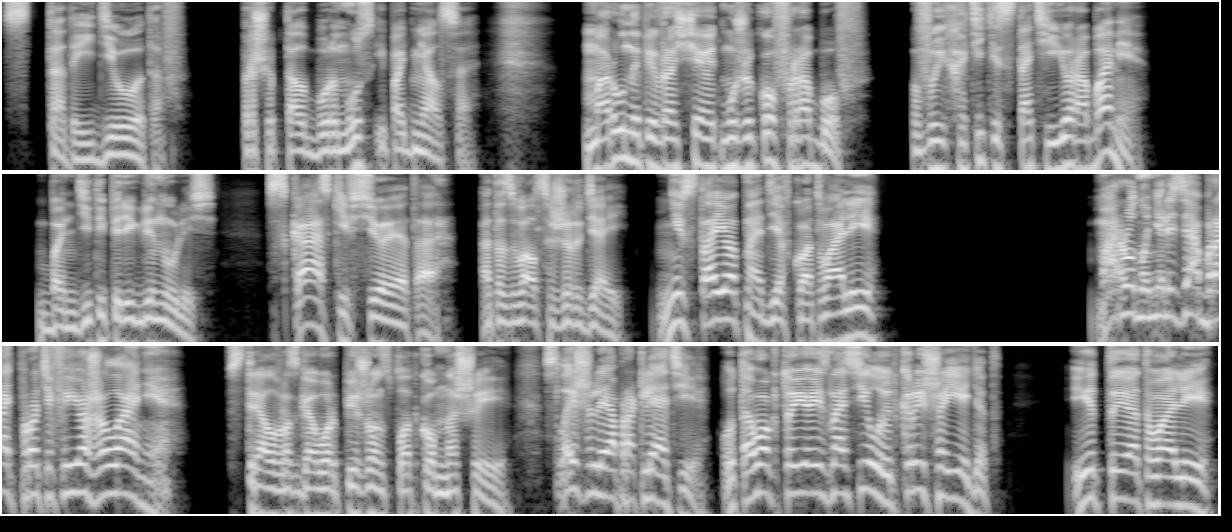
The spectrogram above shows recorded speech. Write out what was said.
«Стадо идиотов!» – прошептал Бурнус и поднялся. «Маруны превращают мужиков в рабов. Вы хотите стать ее рабами?» Бандиты переглянулись. «Сказки все это!» – отозвался жердяй. «Не встает на девку, отвали!» «Маруну нельзя брать против ее желания!» Встрял в разговор пижон с платком на шее. «Слышали о проклятии? У того, кто ее изнасилует, крыша едет!» «И ты отвали!»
